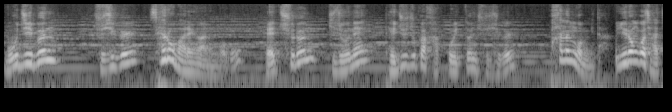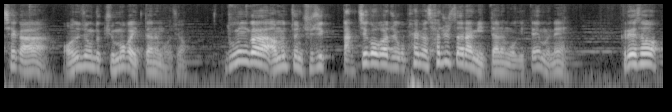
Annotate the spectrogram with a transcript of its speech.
모집은 주식을 새로 발행하는 거고 매출은 기존의 대주주가 갖고 있던 주식을 파는 겁니다. 이런 거 자체가 어느 정도 규모가 있다는 거죠. 누군가 아무튼 주식 딱 찍어가지고 팔면 사줄 사람이 있다는 거기 때문에 그래서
